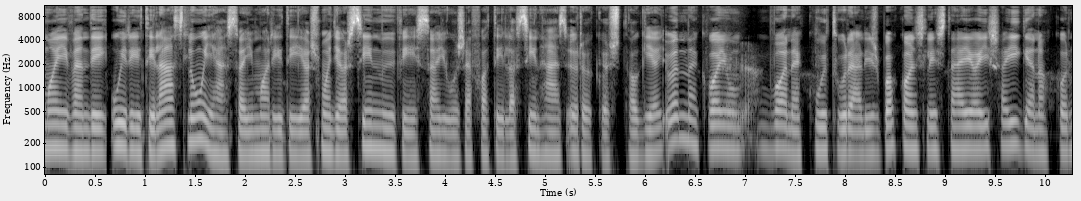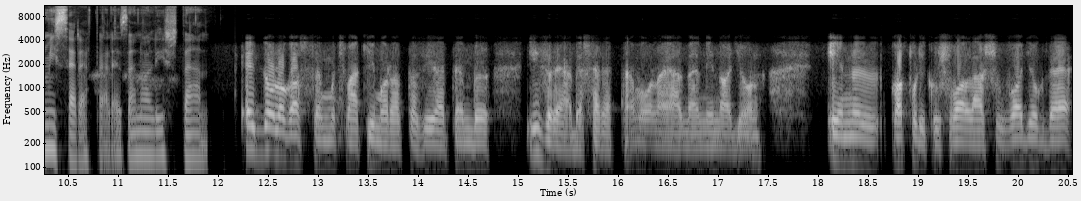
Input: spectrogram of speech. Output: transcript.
Mai vendég Újréti László, Jászai Maridíjas magyar színművész, a József Attila Színház örökös tagja. Önnek vajon van-e kulturális bakancslistája, és ha igen, akkor mi szerepel ezen a listán? Egy dolog azt hiszem, hogy már kimaradt az életemből. Izraelbe szerettem volna elmenni nagyon. Én katolikus vallású vagyok, de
